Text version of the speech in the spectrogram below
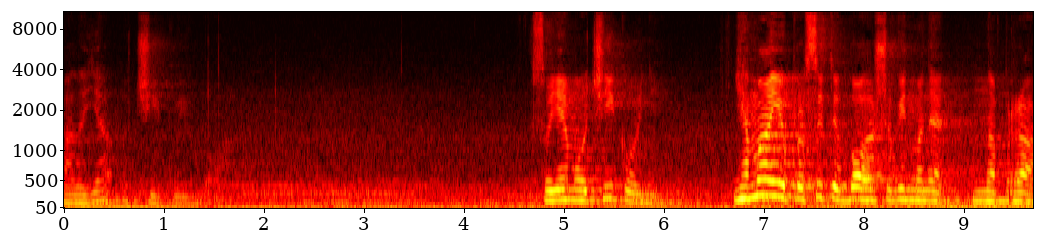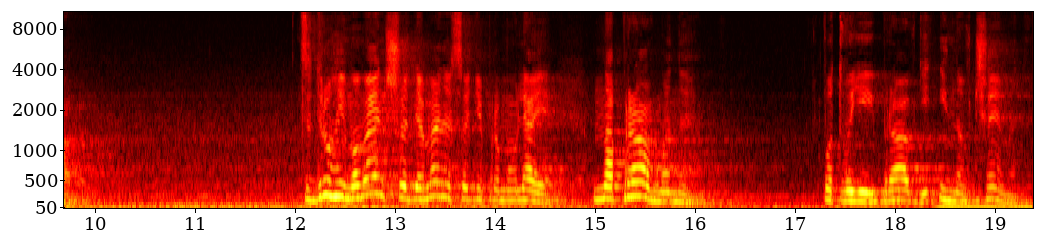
Але я очікую Бога. В своєму очікуванні я маю просити Бога, щоб Він мене направив. Це другий момент, що для мене сьогодні промовляє: направ мене по твоїй правді і навчи мене,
